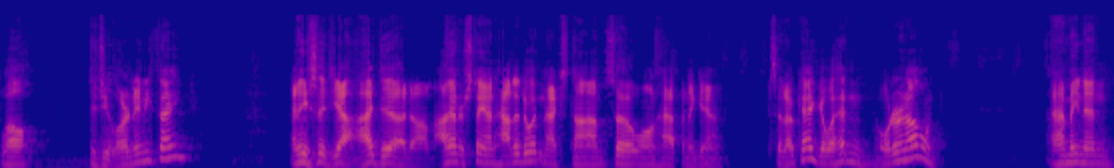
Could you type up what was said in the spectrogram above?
Well, did you learn anything? And he said, Yeah, I did. Um, I understand how to do it next time so it won't happen again. Said, Okay, go ahead and order another one. I mean, and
